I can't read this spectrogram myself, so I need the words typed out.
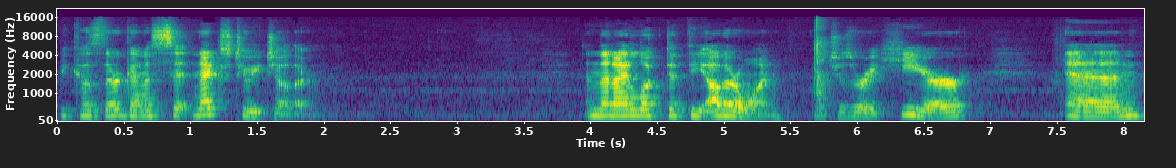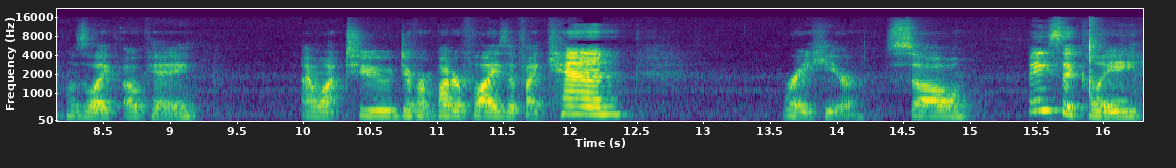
because they're going to sit next to each other. And then I looked at the other one, which is right here, and was like, okay, I want two different butterflies if I can, right here. So basically,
